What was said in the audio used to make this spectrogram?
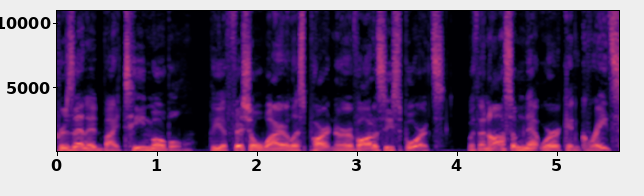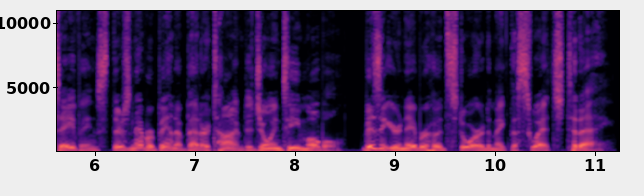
Presented by T Mobile, the official wireless partner of Audacy Sports. With an awesome network and great savings, there's never been a better time to join T Mobile. Visit your neighborhood store to make the switch today.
